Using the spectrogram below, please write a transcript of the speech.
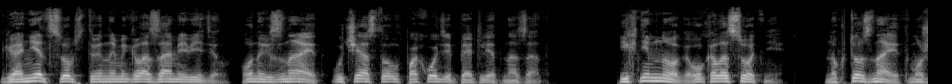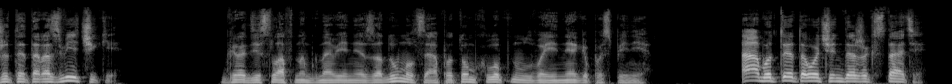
«Гонец собственными глазами видел. Он их знает, участвовал в походе пять лет назад. Их немного, около сотни. Но кто знает, может, это разведчики?» Градислав на мгновение задумался, а потом хлопнул Военега по спине. «А вот это очень даже кстати.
